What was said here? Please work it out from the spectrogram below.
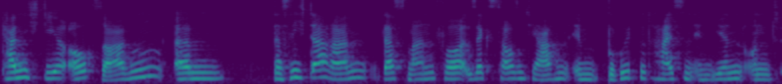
kann ich dir auch sagen, ähm, das liegt daran, dass man vor 6000 Jahren im brütend heißen Indien, und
